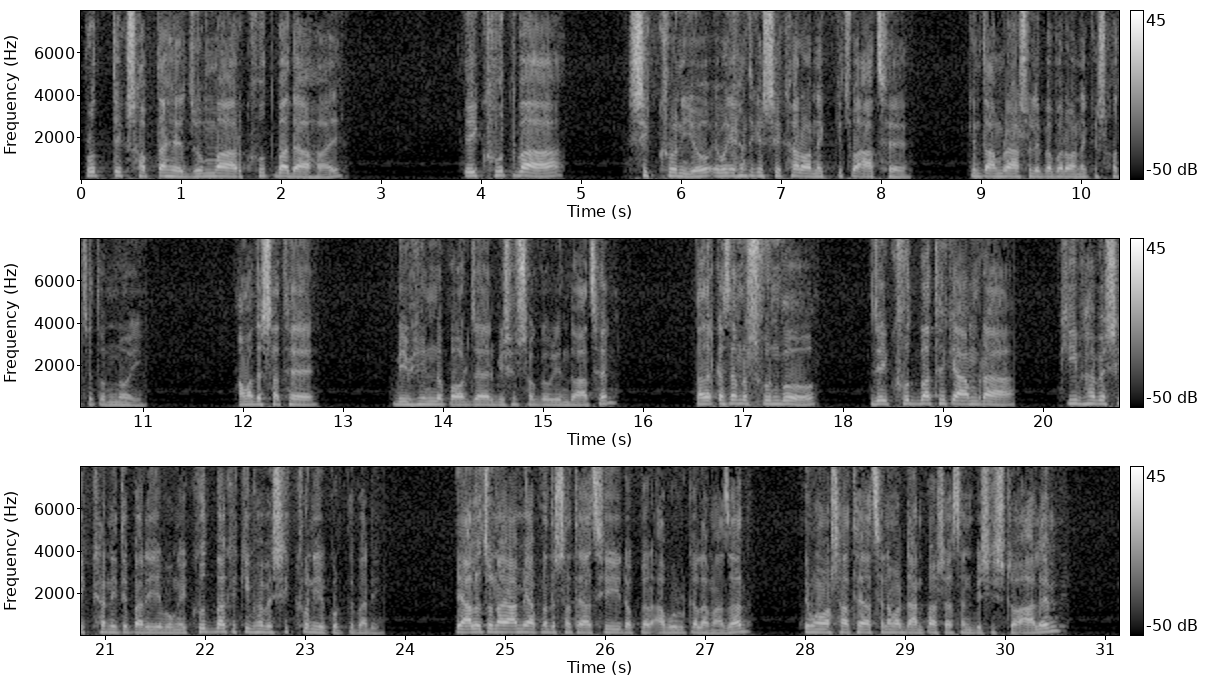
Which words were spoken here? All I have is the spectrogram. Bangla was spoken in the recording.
প্রত্যেক সপ্তাহে জুম্মার খুতবা দেওয়া হয়। এই খুতবা শিক্ষণীয় এবং এখান থেকে শেখার অনেক কিছু আছে, কিন্তু আমরা আসলে ব্যাপারে অনেকে সচেতন নই। আমাদের সাথে বিভিন্ন পর্যায়ের বিশেষজ্ঞবৃন্দ আছেন। তাদের কাছে আমরা শুনব যে এই খুতবা থেকে আমরা কীভাবে শিক্ষা নিতে পারি এবং এই খুদ্বাকে কীভাবে শিক্ষণীয় করতে পারি? এই আলোচনায় আমি আপনাদের সাথে আছি ডক্টর আবুল কালাম আজাদ এবং আমার সাথে আছেন আমার ডান পাশে আছেন বিশিষ্ট আলেম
